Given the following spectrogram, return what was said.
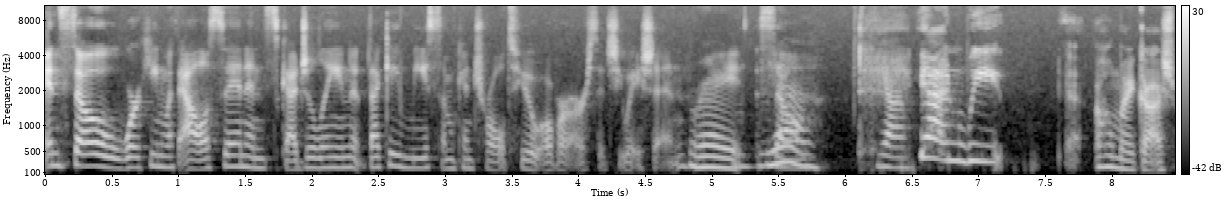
and so working with Allison and scheduling that gave me some control too over our situation Right. so yeah. yeah Yeah, and we. Oh my gosh,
